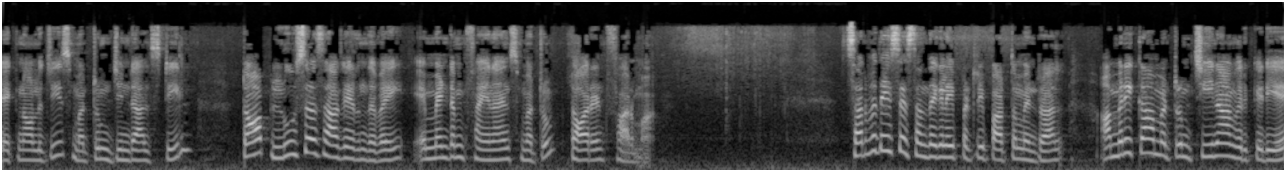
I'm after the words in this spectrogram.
டெக்னாலஜிஸ் மற்றும் ஜிண்டால் ஸ்டீல் டாப் லூசர்ஸாக இருந்தவை எம்என்டம் ஃபைனான்ஸ் மற்றும் டாரண்ட் ஃபார்மா சர்வதேச சந்தைகளை பற்றி பார்த்தோம் என்றால் அமெரிக்கா மற்றும் சீனாவிற்கிடையே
